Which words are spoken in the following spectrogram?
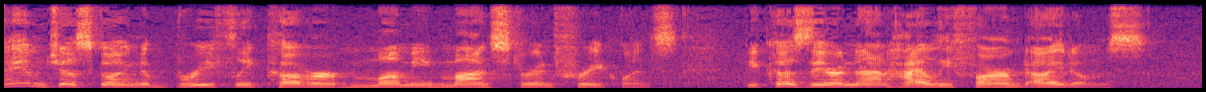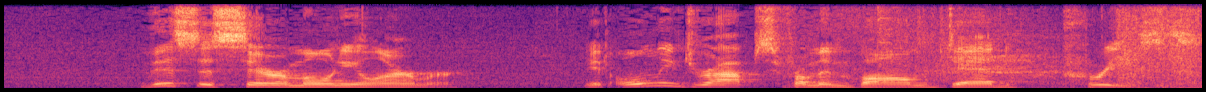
I am just going to briefly cover Mummy, Monster Infrequents, because they are not highly farmed items. This is ceremonial armor. It only drops from embalmed dead priests.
